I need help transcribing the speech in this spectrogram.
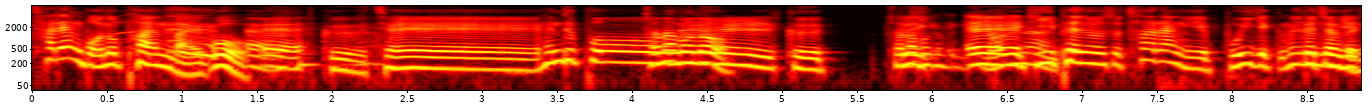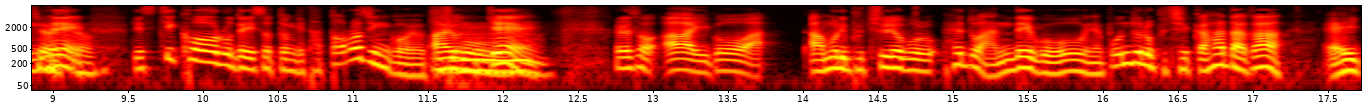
차량 번호판 말고 네. 그제 핸드폰을 전화번호. 그 전화번호. 그, 예, 넣는- 기입해놓어서 차량이 보이게끔 해놓은 그쵸, 게 그쵸, 있는데 그쵸. 스티커로 돼 있었던 게 다 떨어진 거예요 기존 아이고. 게 음. 그래서 아 이거 아- 아무리 붙이려고 해도 안 되고 그냥 본드로 붙일까 하다가 에이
